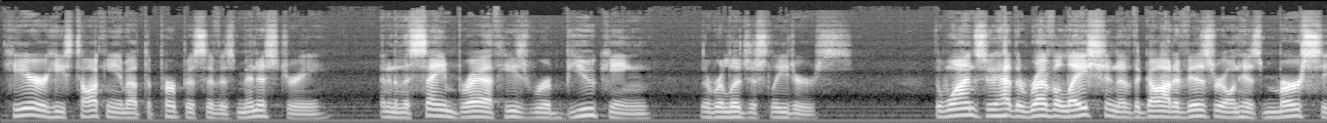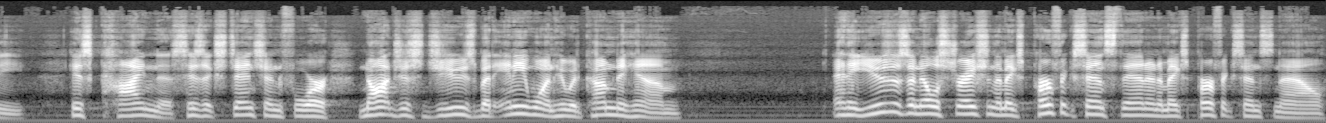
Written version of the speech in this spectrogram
Here he's talking about the purpose of his ministry, and in the same breath, he's rebuking the religious leaders the ones who had the revelation of the God of Israel and his mercy, his kindness, his extension for not just Jews, but anyone who would come to him. And he uses an illustration that makes perfect sense then and it makes perfect sense now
